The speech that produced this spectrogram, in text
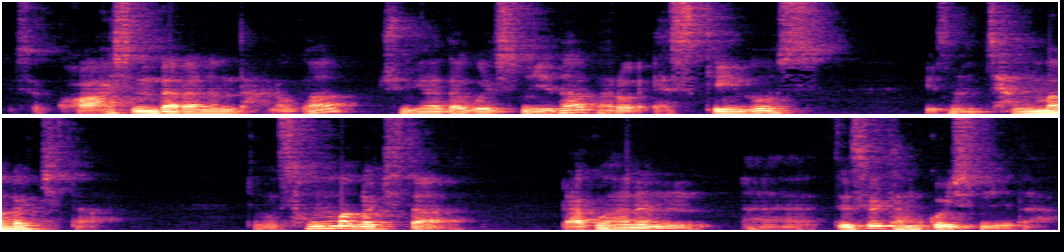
그래서 과하신다라는 단어가 중요하다고 했습니다. 바로 에스케이노스. 그래서 장막을 치다, 좀 성막을 치다, 라고 하는 아, 뜻을 담고 있습니다.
